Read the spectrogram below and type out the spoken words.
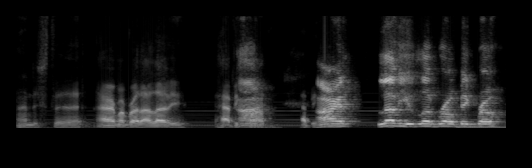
Understood. All right, my brother. I love you. Happy All fun. Happy All right, love you, little bro, big bro.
